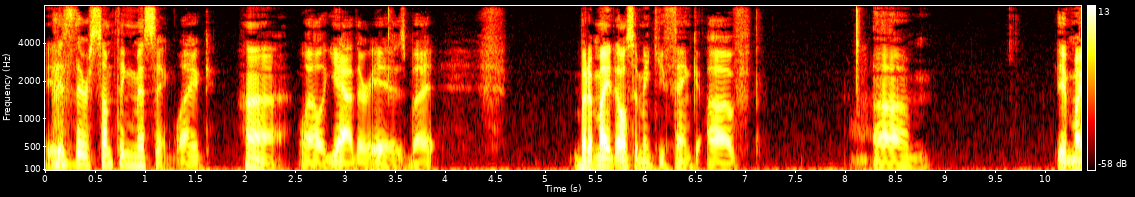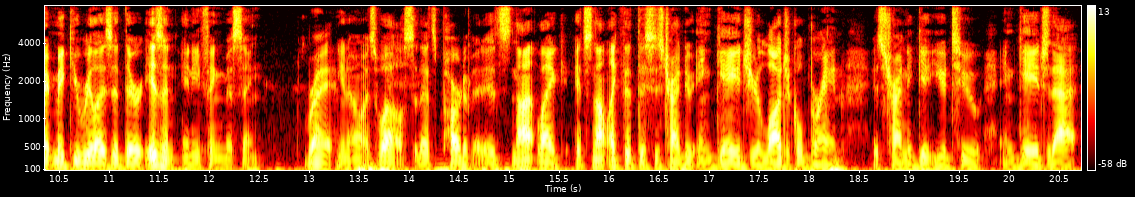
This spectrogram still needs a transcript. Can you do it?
is there something missing? Like, huh? Well, yeah, there is, but but it might also make you think of um it might make you realize that there isn't anything missing, Right. you know, as well. So that's part of it. It's not like it's not like that this is trying to engage your logical brain. It's trying to get you to engage that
